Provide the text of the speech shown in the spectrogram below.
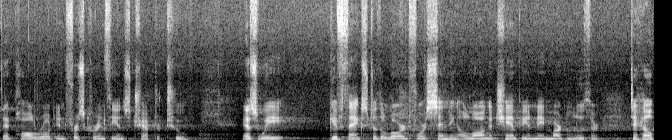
that Paul wrote in 1 Corinthians chapter 2 as we give thanks to the Lord for sending along a champion named Martin Luther to help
